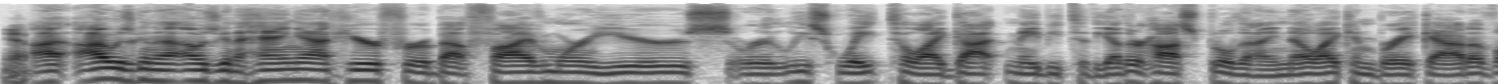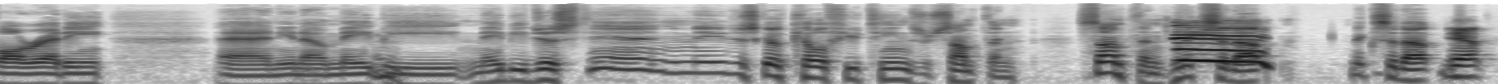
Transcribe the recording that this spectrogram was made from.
Yep. I, I was gonna I was gonna hang out here for about five more years, or at least wait till I got maybe to the other hospital that I know I can break out of already, and you know maybe maybe just eh, maybe just go kill a few teens or something, something. Mix it up, mix it up. yep,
